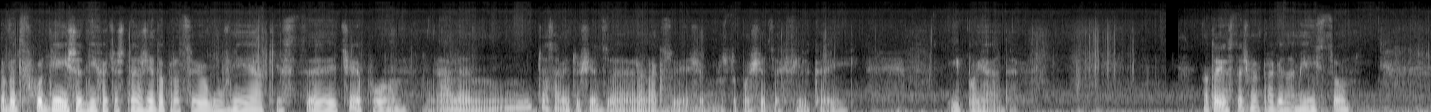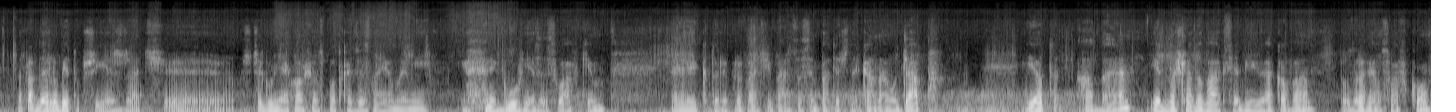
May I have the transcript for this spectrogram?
nawet w chłodniejsze dni, chociaż tężnie to pracują głównie jak jest e, ciepło, ale mm, czasami tu siedzę, relaksuję się, po prostu posiedzę chwilkę i, i pojadę. No to jesteśmy prawie na miejscu. Naprawdę lubię tu przyjeżdżać, e, szczególnie jak mam się spotkać ze znajomymi, głównie ze Sławkiem, który prowadzi bardzo sympatyczny kanał JAB, JAB, jednośladowa akcja biwakowa. Pozdrawiam Sławku.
